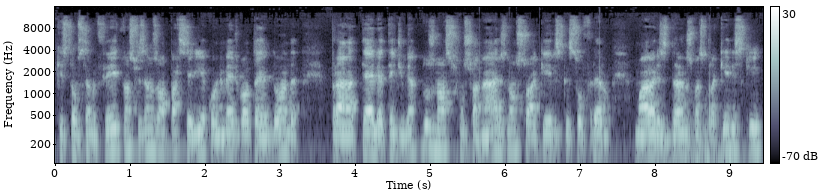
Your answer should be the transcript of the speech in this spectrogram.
que estão sendo feitos. Nós fizemos uma parceria com a Unimed Volta Redonda para teleatendimento dos nossos funcionários, não só aqueles que sofreram maiores danos, mas para aqueles que,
